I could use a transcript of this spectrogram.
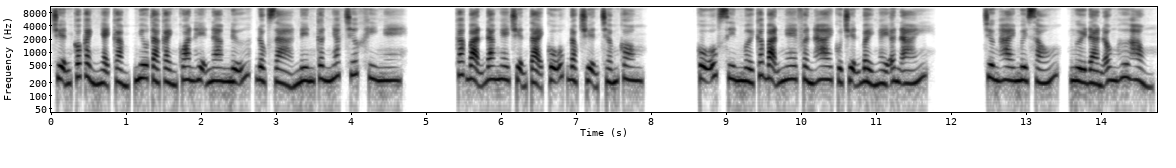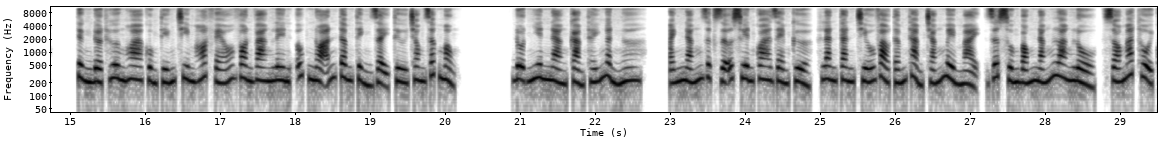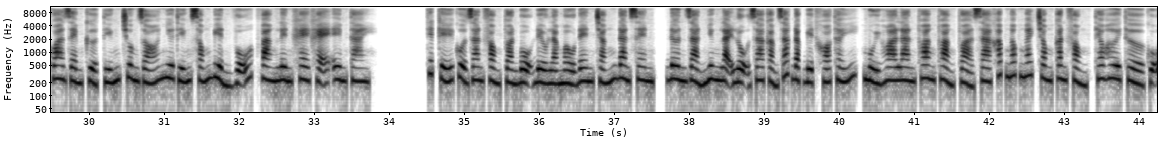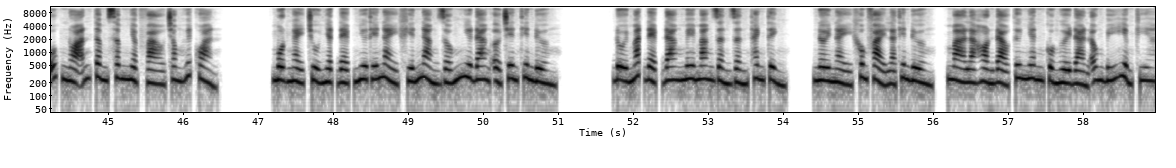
Chuyện có cảnh nhạy cảm, miêu tả cảnh quan hệ nam nữ, độc giả nên cân nhắc trước khi nghe. Các bạn đang nghe chuyện tại Cô Úc đọc chuyện.com. Cô Úc xin mời các bạn nghe phần 2 của chuyện 7 ngày ân ái. chương 26, người đàn ông hư hỏng. Từng đợt hương hoa cùng tiếng chim hót véo von vang lên Úc noãn tâm tỉnh dậy từ trong giấc mộng. Đột nhiên nàng cảm thấy ngẩn ngơ. Ánh nắng rực rỡ xuyên qua rèm cửa, lăn tăn chiếu vào tấm thảm trắng mềm mại, rớt xuống bóng nắng loang lổ, gió mát thổi qua rèm cửa tiếng chuông gió như tiếng sóng biển vỗ, vang lên khe khẽ êm tai. Thiết kế của gian phòng toàn bộ đều là màu đen trắng đan sen, đơn giản nhưng lại lộ ra cảm giác đặc biệt khó thấy, mùi hoa lan thoang thoảng tỏa ra khắp ngóc ngách trong căn phòng, theo hơi thở của Úc noãn tâm xâm nhập vào trong huyết quản. Một ngày chủ nhật đẹp như thế này khiến nàng giống như đang ở trên thiên đường. Đôi mắt đẹp đang mê mang dần dần thanh tỉnh. Nơi này không phải là thiên đường, mà là hòn đảo tư nhân của người đàn ông bí hiểm kia.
